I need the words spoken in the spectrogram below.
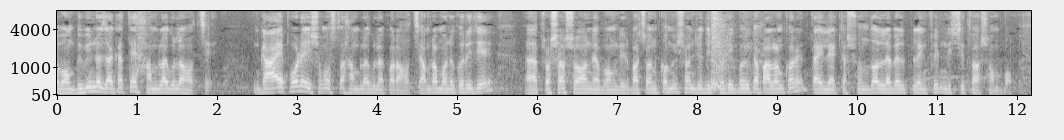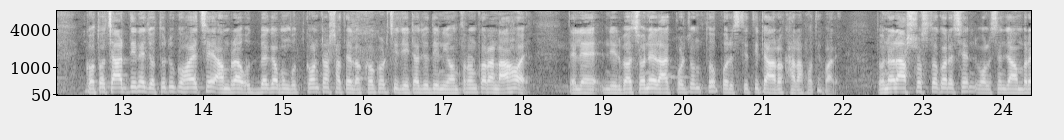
এবং বিভিন্ন জায়গাতে হামলাগুলো হচ্ছে। গায়ে পড়ে এই সমস্ত হামলাগুলো করা হচ্ছে। আমরা মনে করি যে প্রশাসন এবং নির্বাচন কমিশন যদি সঠিক ভূমিকা পালন করে তাইলে একটা সুন্দর লেভেল প্লেইং ফিল্ড নিশ্চিত হওয়া সম্ভব। গত চার দিনে যতটুকু হয়েছে, আমরা উদ্বেগ এবং উৎকণ্ঠার সাথে লক্ষ্য করছি যে এটা যদি নিয়ন্ত্রণ করা না হয় তাহলে নির্বাচনের আগ পর্যন্ত পরিস্থিতিটা আরও খারাপ হতে পারে। তো ওনারা আশ্বস্ত করেছেন, বলেছেন যে আমরা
